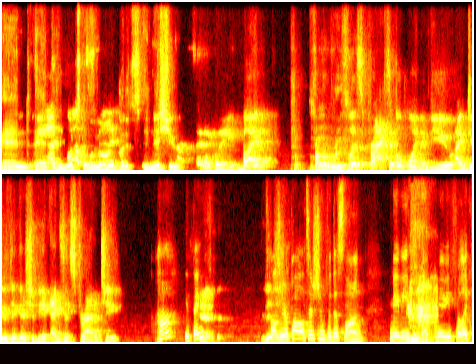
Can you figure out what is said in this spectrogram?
and and, and what's going on, but it's an issue. Cynically, but from a ruthless, practical point of view, I do think there should be an exit strategy. Huh? You think? Yeah. Well, you're a politician for this long. Maybe you should like maybe for like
